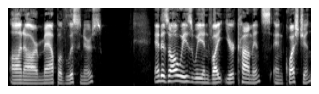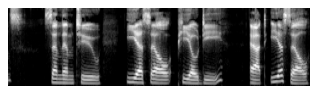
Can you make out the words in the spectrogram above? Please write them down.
on our map of listeners. And as always, we invite your comments and questions. Send them to eslpod at eslpod.com.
